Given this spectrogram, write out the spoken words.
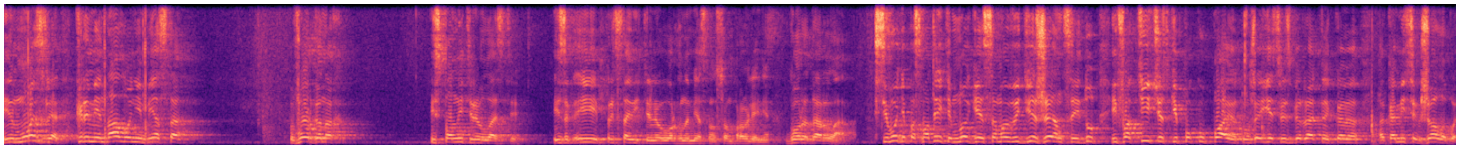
И, на мой взгляд, криминалу не место в органах исполнительной власти и представительного органа местного самоуправления города Орла. Сегодня, посмотрите, многие самовыдвиженцы идут и фактически покупают, уже есть в избирательных комиссиях жалобы,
